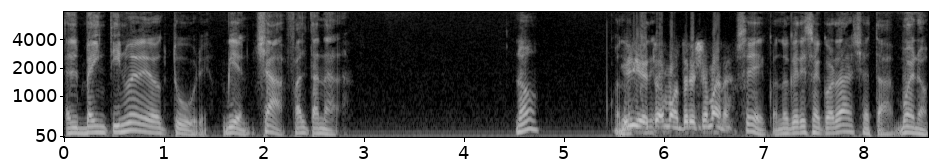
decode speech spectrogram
El 29 de octubre. Bien, ya, falta nada. ¿No? Sí, estamos tres semanas. Sí, cuando querés acordar, ya está. Bueno,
